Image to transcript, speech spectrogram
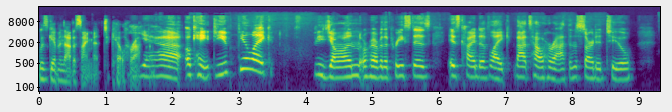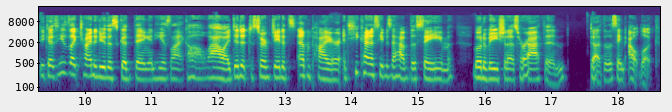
was given that assignment to kill Hrathen. Yeah. Okay. Do you feel like Fjon or whoever the priest is is kind of like that's how Hrathen started too? Because he's like trying to do this good thing and he's like, oh wow, I did it to serve Jaddeth's empire. And he kind of seems to have the same motivation as Hrathen does and the same outlook.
